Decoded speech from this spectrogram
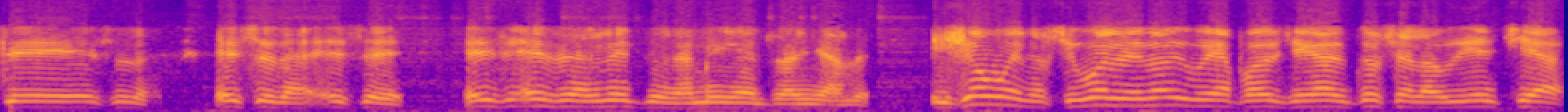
Sí, es, una, es, una- es, eh, es, es realmente una amiga entrañable. Y yo, bueno, si vuelven hoy voy a poder llegar entonces a la audiencia,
